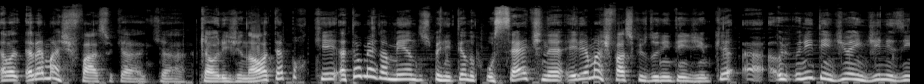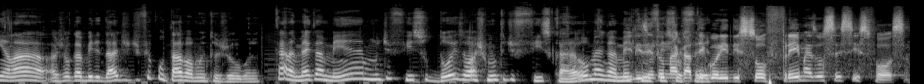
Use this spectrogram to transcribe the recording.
Ela, ela é mais fácil que a, que, a, que a original, até porque. Até o Mega Man do Super Nintendo, o 7, né? Ele é mais fácil que os do Nintendinho. Porque a- o, Nintendinho, a enginezinha lá, a jogabilidade dificultava muito o jogo, né? Cara, Mega Man é muito difícil. O 2 eu acho muito difícil, cara. O Mega Man Eles entram na sofrer. categoria de sofrer, mas você se esforça.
